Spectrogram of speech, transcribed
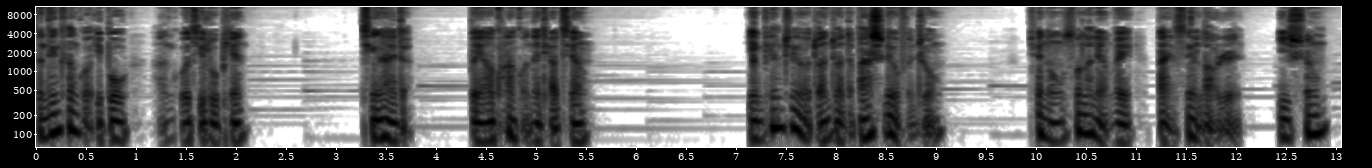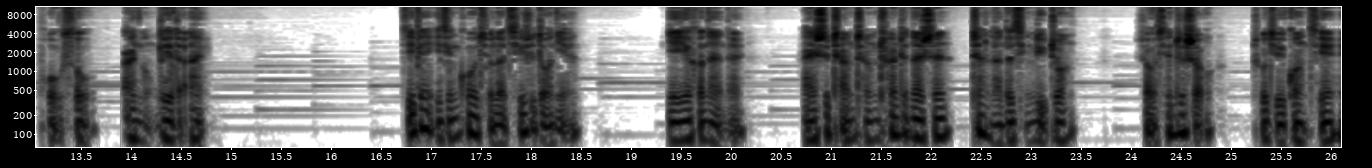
曾经看过一部韩国纪录片，《亲爱的，不要跨过那条江》。影片只有短短的八十六分钟，却浓缩了两位百岁老人一生朴素而浓烈的爱。即便已经过去了七十多年，爷爷和奶奶还是常常穿着那身湛蓝的情侣装，手牵着手出去逛街。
